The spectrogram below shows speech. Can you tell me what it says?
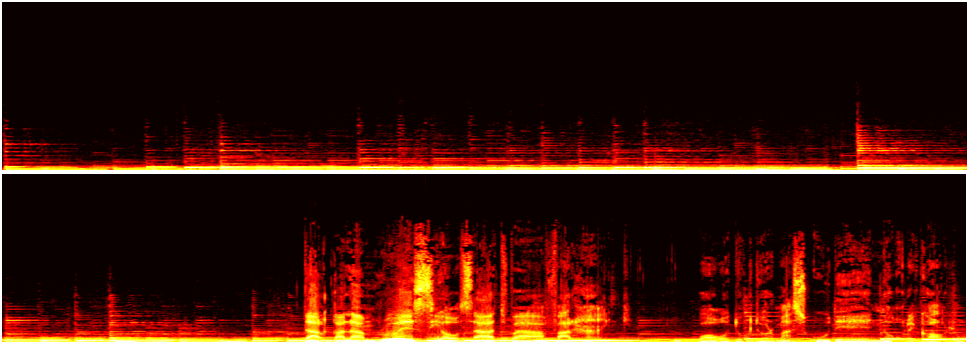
در قلمرو سیاست و فرهنگ با دکتر مسعود نقرکار.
